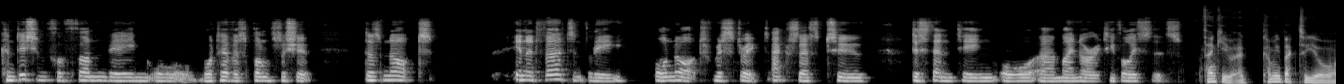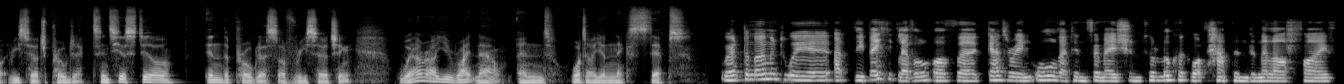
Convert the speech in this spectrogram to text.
condition for funding or whatever sponsorship does not inadvertently or not restrict access to dissenting or uh, minority voices. Thank you. Uh, coming back to your research project, since you're still in the progress of researching, where are you right now and what are your next steps? We're at the moment, we're at the basic level of uh, gathering all that information to look at what's happened in the last five,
